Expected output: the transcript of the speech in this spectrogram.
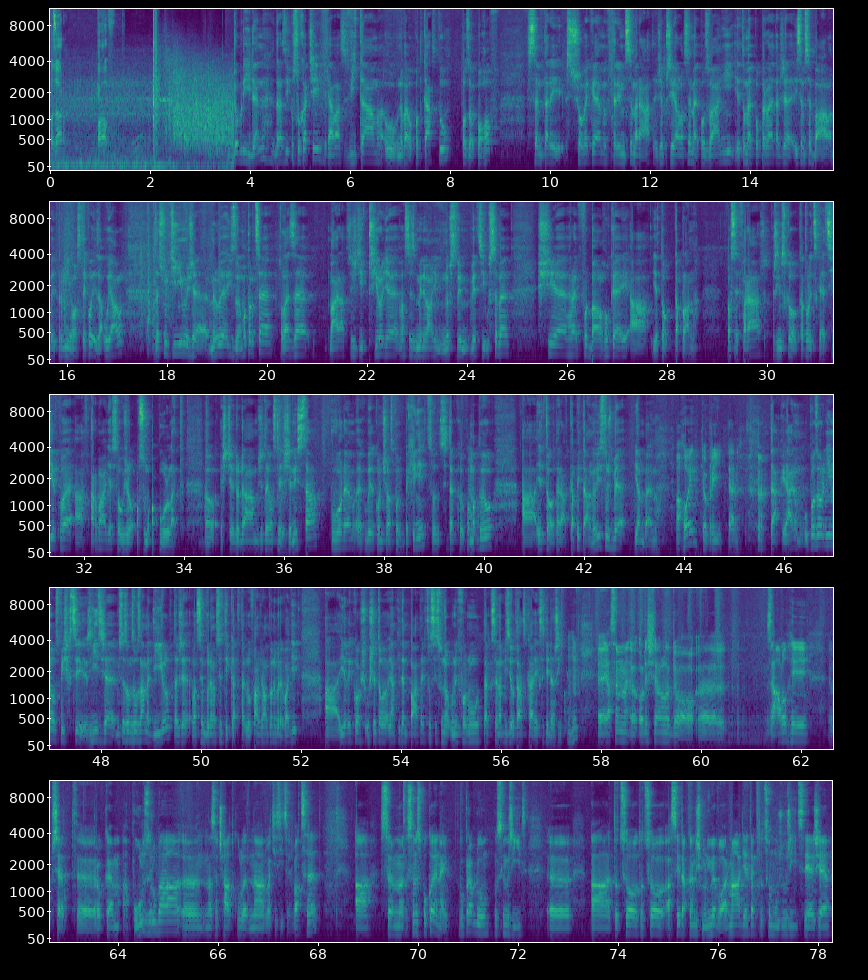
Pozor, pohov. Dobrý den, drazí posluchači, já vás vítám u nového podcastu Pozor, pohov. Jsem tady s člověkem, kterým jsem rád, že přijal vlastně mé pozvání. Je to mé poprvé, takže jsem se bál, aby první host jako i zaujal. Začnu tím, že miluje jízdu na motorce, leze, má rád přežití v přírodě, vlastně s minimálním množstvím věcí u sebe, šije, hraje fotbal, hokej a je to kaplan vlastně farář římsko-katolické církve a v armádě sloužil 8,5 let. Ještě dodám, že to je vlastně ženista původem, jakoby končil aspoň v Bechyni, co si tak pamatuju. A je to teda kapitán ve výslužbě Jan Bem. Ahoj, dobrý den. tak já jenom upozorním, nebo spíš chci říct, že my se s Honzou známe díl, takže vlastně budeme si tykat, tak doufám, že vám to nebude vadit. A jelikož už je to nějaký ten pátek, co si sundal uniformu, tak se nabízí otázka, jak se ti daří. Mm-hmm. Já jsem eh, odešel do e, zálohy před rokem a půl zhruba, e, na začátku ledna 2020 a jsem, jsem spokojený, opravdu musím říct. E, a to co, to, co asi takhle, když mluvíme o armádě, tak to, co můžu říct, je, že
